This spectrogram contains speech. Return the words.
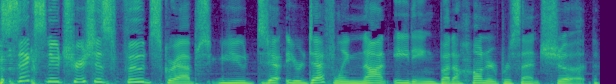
six nutritious food scraps you de- you're definitely not eating, but hundred percent should.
